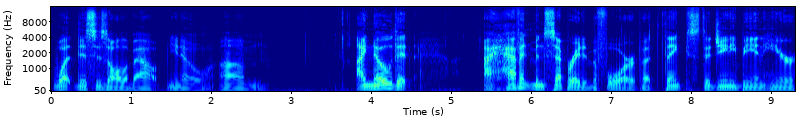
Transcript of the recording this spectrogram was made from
what this is all about. You know, um, I know that I haven't been separated before, but thanks to Jeannie being here,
